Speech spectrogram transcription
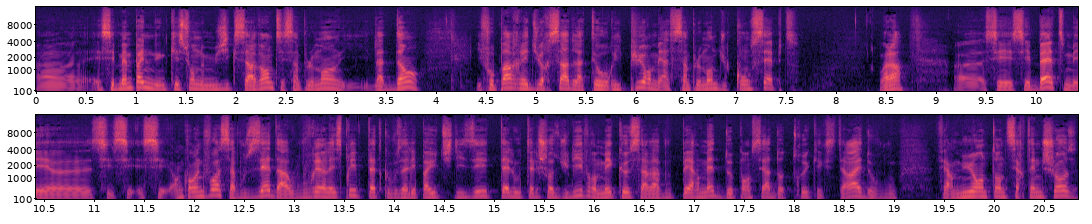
et c'est même pas une question de musique savante, c'est simplement là-dedans, il faut pas réduire ça de la théorie pure, mais à simplement du concept. Voilà. Euh, c'est bête, mais euh, c'est encore une fois, ça vous aide à ouvrir l'esprit. Peut-être que vous n'allez pas utiliser telle ou telle chose du livre, mais que ça va vous permettre de penser à d'autres trucs, etc. Et de vous faire mieux entendre certaines choses,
